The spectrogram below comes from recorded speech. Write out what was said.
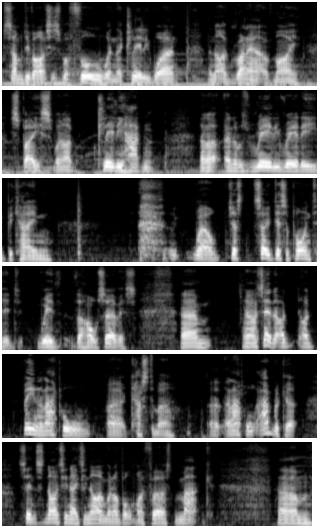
some devices were full when they clearly weren't and that I'd run out of my space when I clearly hadn't. And I, and I was really really became well just so disappointed with the whole service. Um, and I said I'd, I'd been an Apple uh, customer uh, an Apple advocate since 1989 when I bought my first Mac. Um,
